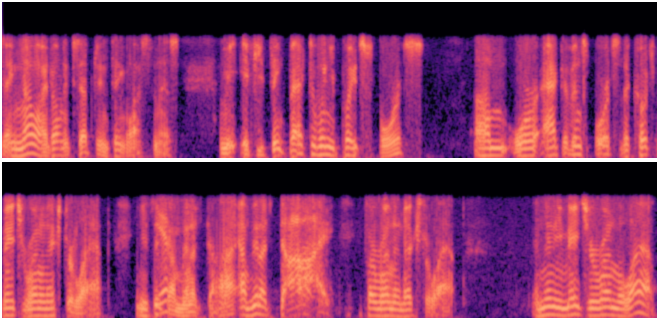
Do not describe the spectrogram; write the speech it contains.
saying, no, I don't accept anything less than this. I mean, if you think back to when you played sports um, or active in sports and the coach made you run an extra lap, and you think, yep. I'm going to die, I'm going to die if I run an extra lap. And then he made you run the lap,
